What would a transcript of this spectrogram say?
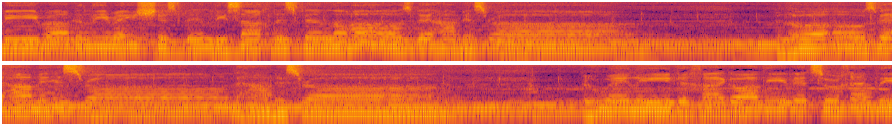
lahachbira v'li reishis v'li sachlis v'lo ha'oz v'hamisra v'lo ha'oz v'hamisra v'hamisra V'hu eli v'chai go'ali v'tzur chevli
